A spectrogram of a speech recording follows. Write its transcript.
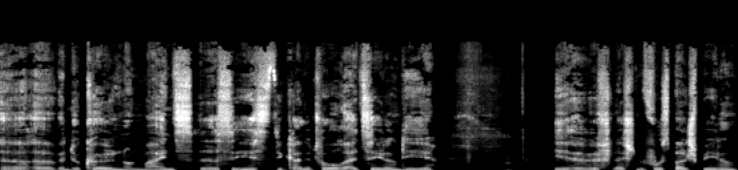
äh, äh, wenn du Köln und Mainz äh, siehst, die keine Tore erzielen, die, die äh, schlechten Fußball spielen,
